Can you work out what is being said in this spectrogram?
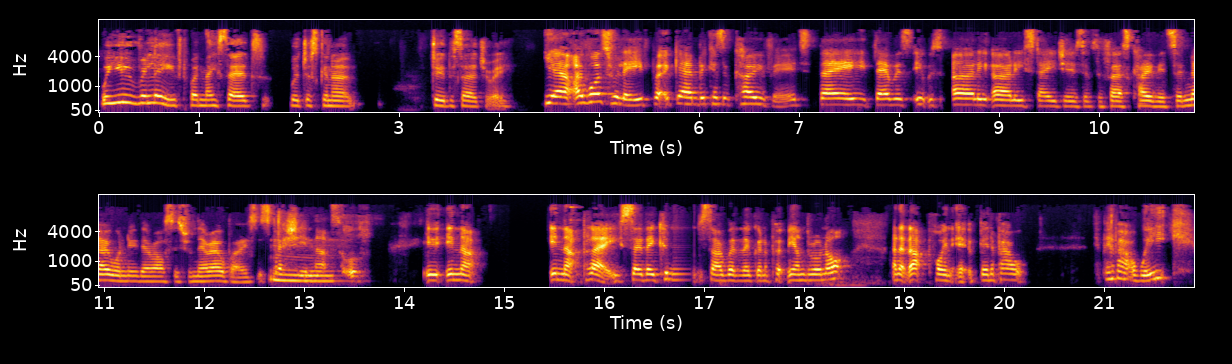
Were you relieved when they said we're just going to do the surgery? Yeah, I was relieved, but again, because of COVID, they there was it was early, early stages of the first COVID, so no one knew their asses from their elbows, especially in that Mm. sort of in, in that in that place. So they couldn't decide whether they were going to put me under or not. And at that point, it had been about it'd been about a week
